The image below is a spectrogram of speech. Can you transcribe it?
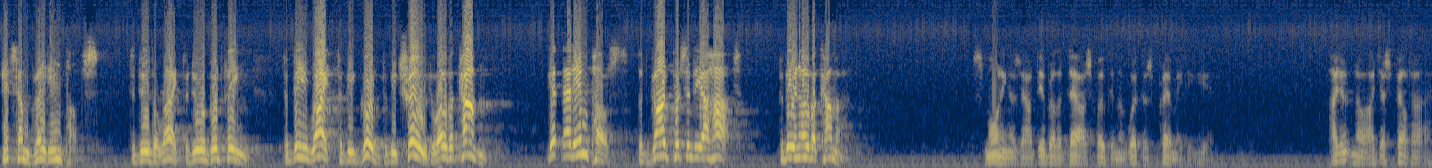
Get some great impulse to do the right, to do a good thing, to be right, to be good, to be true, to overcome. Get that impulse that God puts into your heart to be an overcomer This morning as our dear brother Dow spoke in the workers' prayer meeting here. I don't know, I just felt a,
